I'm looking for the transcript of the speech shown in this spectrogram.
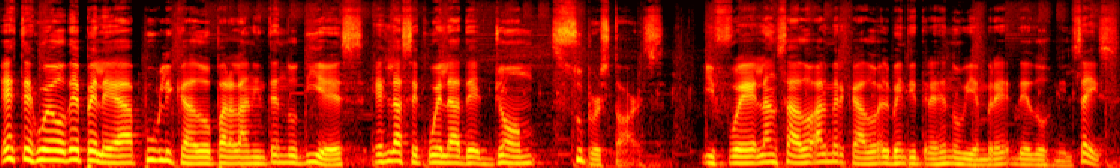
Este juego de pelea publicado para la Nintendo 10 es la secuela de Jump Superstars y fue lanzado al mercado el 23 de noviembre de 2006,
